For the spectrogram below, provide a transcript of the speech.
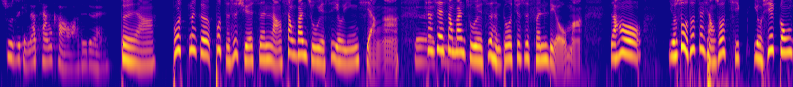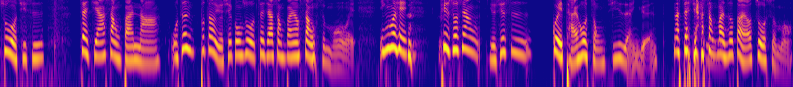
数字给他参考啊，对不对？对啊，不过那个不只是学生啦，上班族也是有影响啊。像现在上班族也是很多就是分流嘛，然后有时候我都在想说，其有些工作其实在家上班呐、啊，我真的不知道有些工作在家上班要上什么诶、欸，因为 譬如说像有些是柜台或总机人员，那在家上班之后到底要做什么？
